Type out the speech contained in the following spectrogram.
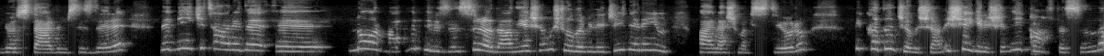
gösterdim sizlere. Ve bir iki tane de e, normal hepimizin sıradan yaşamış olabileceği deneyim paylaşmak istiyorum. Bir kadın çalışan işe girişin ilk haftasında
